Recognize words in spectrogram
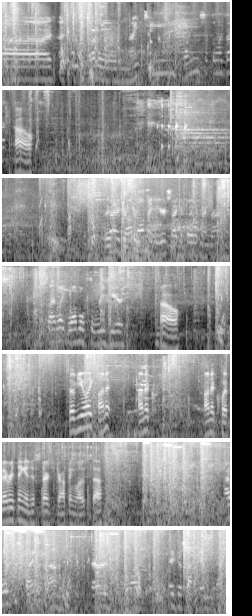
Uh, I think I'm like level 19, 20, something like that. Oh. But I dropped all my gear so I could play with my friends. So I have like level 3 gear. Oh. So if you like un unequ unequip everything, it just starts dropping low stuff. I was just playing with them. They're, well, they just got the game today.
